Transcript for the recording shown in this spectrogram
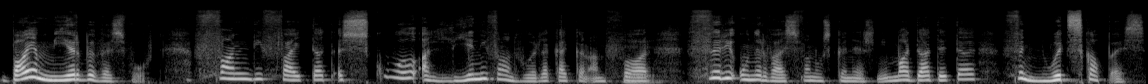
baie meer bewus word van die feit dat 'n skool alleen nie verantwoordelikheid kan aanvaar hmm. vir die onderwys van ons kinders nie, maar dat dit 'n vennootskap is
